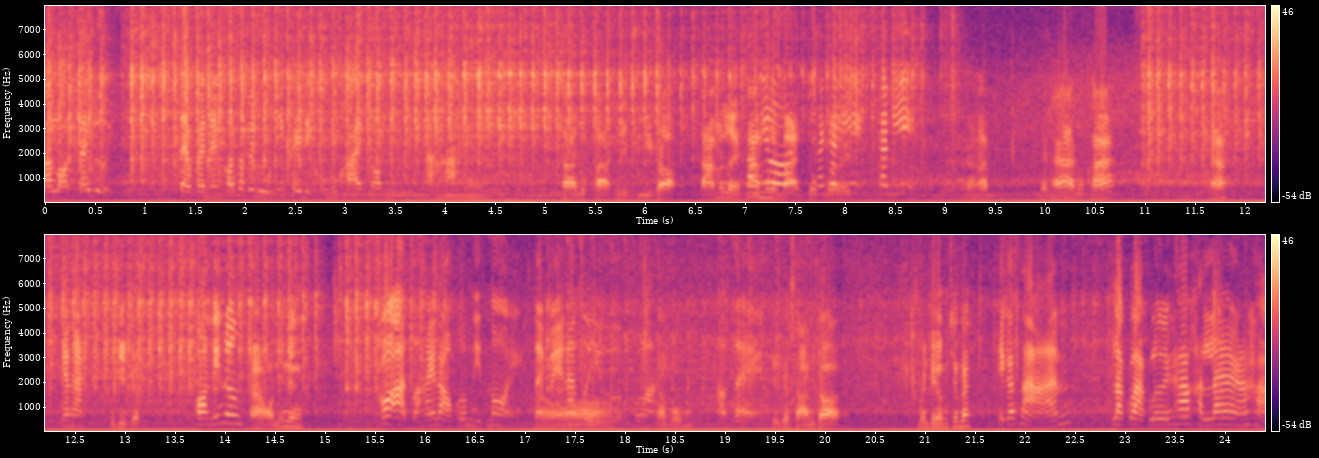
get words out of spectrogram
ละล็อตได้เลย แต่ไฟแนนซ์เขาจะไปดูที่เครดิตของลูกค้าอีกรอบหนึงนะคะ ถ้าลูกค้าเครดิตดีก็ตามนั้นเลยแค่50,000นี้เลยบาทจบใช้เลแค่ยนี้แค่นี้นะครับ แต่ถ้าลูกค้านะยังไงเครดิตแบบอ่อนนิดนึงอ่าอ่อนนิดนึงก็อาจจะให้ดาวเพิ่มนิดหน่อย แต่ไม่น่าจะเยอะเพราะว่าครับผมเอาแต่เอกสารก็เหมือนเดิมใช่ไหมเอกสารหลักๆ เลยถ้าคันแรกนะคะ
